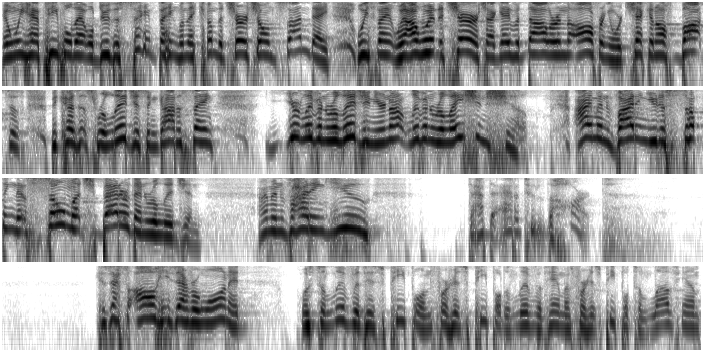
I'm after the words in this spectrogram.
And we have people that will do the same thing when they come to church on Sunday. We think, well, I went to church, I gave a dollar in the offering, and we're checking off boxes because it's religious. And God is saying, You're living religion, you're not living relationship. I'm inviting you to something that's so much better than religion. I'm inviting you to have the attitude of the heart. Because that's all he's ever wanted was to live with his people and for his people to live with him and for his people to love him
